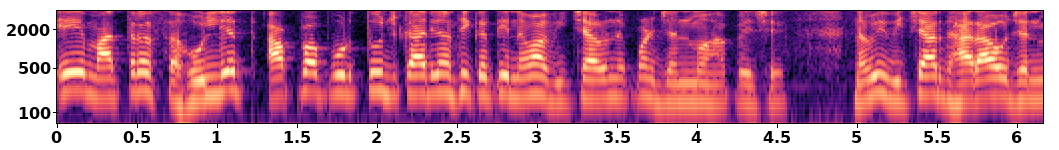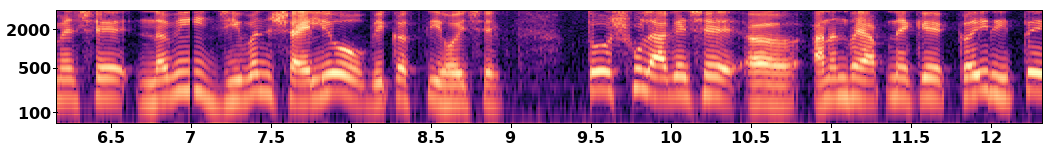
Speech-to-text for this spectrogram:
એ માત્ર સહુલિયત આપવા પૂરતું જ કાર્ય નથી કરતી, નવા વિચારોને પણ જન્મ આપે છે. નવી વિચારધારાઓ જન્મે છે, નવી જીવન શૈલીઓ વિકસતી હોય છે. તો શું લાગે છે આનંદભાઈ, આપને કે કઈ રીતે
